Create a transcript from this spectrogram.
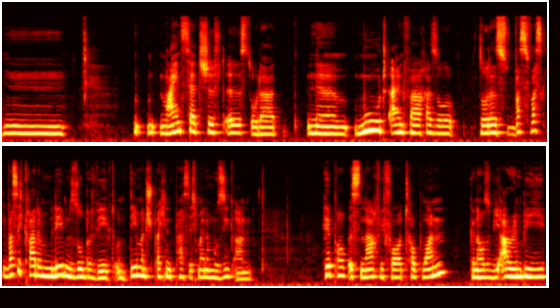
hm, Mindset-Shift ist oder eine Mut einfach, also so das, was, was, was sich gerade im Leben so bewegt und dementsprechend passe ich meine Musik an. Hip-Hop ist nach wie vor Top One, genauso wie RB,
